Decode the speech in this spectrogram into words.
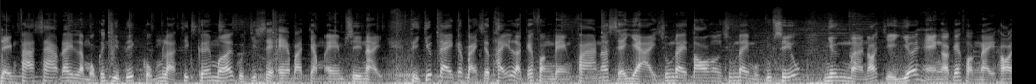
Đèn pha sau đây là một cái chi tiết cũng là thiết kế mới của chiếc xe E300 AMG này. Thì trước đây các bạn sẽ thấy là cái phần đèn pha nó sẽ dài xuống đây to hơn xuống đây một chút xíu nhưng mà nó chỉ giới hạn ở cái phần này thôi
